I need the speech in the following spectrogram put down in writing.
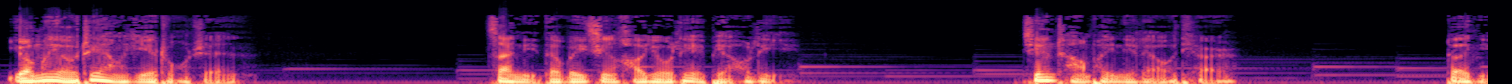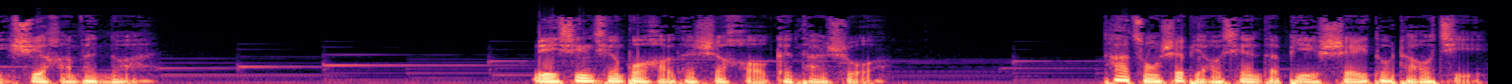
有没有这样一种人，在你的微信好友列表里，经常陪你聊天儿对你嘘寒问暖？你心情不好的时候跟他说，他总是表现的比谁都着急。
